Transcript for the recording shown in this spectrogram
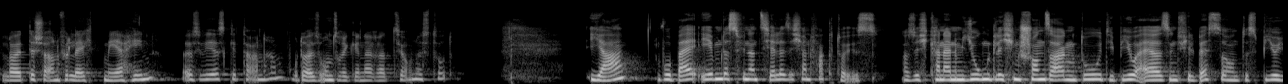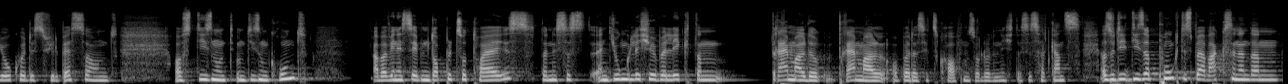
Leute schauen vielleicht mehr hin, als wir es getan haben oder als unsere Generation es tut? Ja, wobei eben das Finanzielle sicher ein Faktor ist. Also ich kann einem Jugendlichen schon sagen, du, die Bio-Eier sind viel besser und das Bio-Joghurt ist viel besser und aus diesem und, und diesem Grund. Aber wenn es eben doppelt so teuer ist, dann ist es, ein Jugendlicher überlegt dann dreimal, dreimal, ob er das jetzt kaufen soll oder nicht. Das ist halt ganz, also die, dieser Punkt ist bei Erwachsenen dann,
